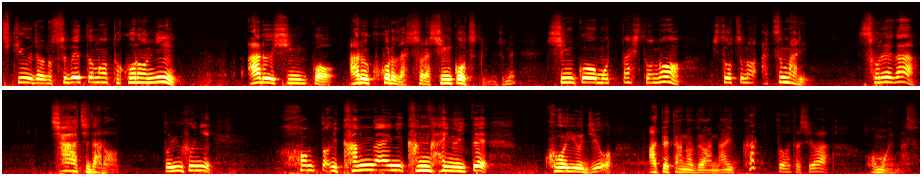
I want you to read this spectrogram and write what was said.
地球上の全てのところにある信仰ある志それは信仰つって言うんですね信仰を持った人の一つの集まりそれがチャーチだろうというふうに本当に考えに考え抜いてこういう字を当てたのではないかと私は思います。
